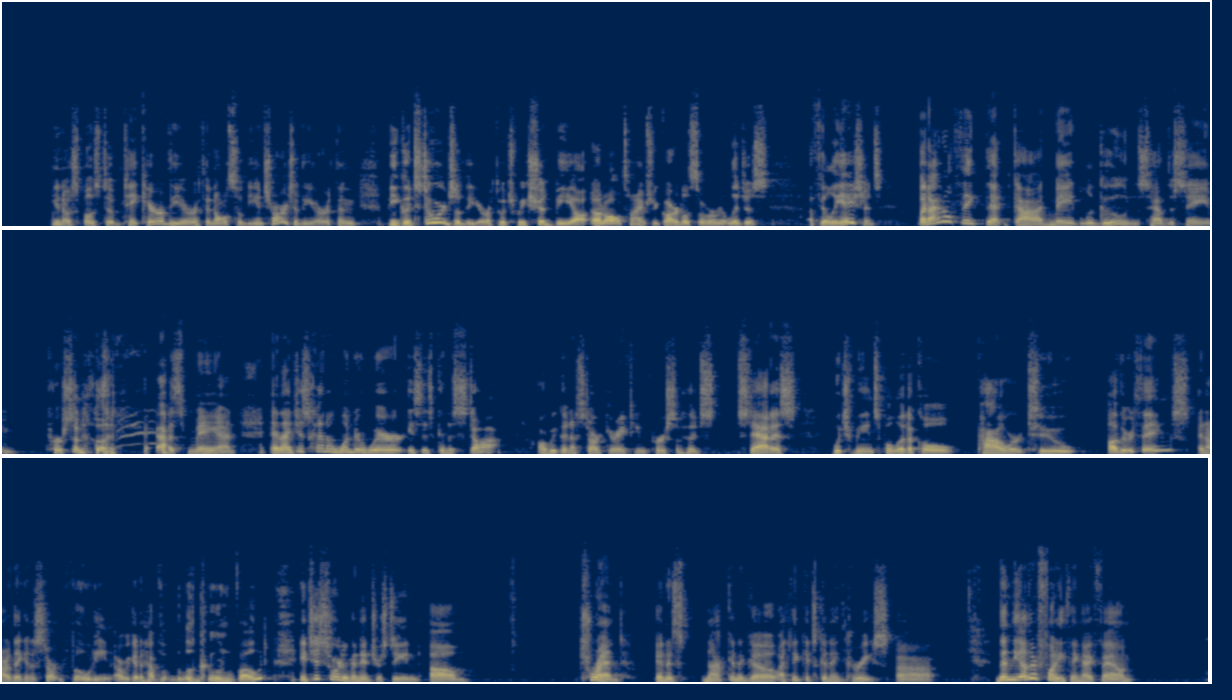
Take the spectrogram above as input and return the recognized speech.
you know, supposed to take care of the earth and also be in charge of the earth and be good stewards of the earth, which we should be at, at all times, regardless of our religious affiliations. But I don't think that God made lagoons have the same personhood as man. And I just kind of wonder where is this going to stop? Are we going to start granting personhood status, which means political power to other things? And are they going to start voting? Are we going to have the lagoon vote? It's just sort of an interesting um, trend. And it's not going to go, I think it's going to increase. Uh, then the other funny thing I found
